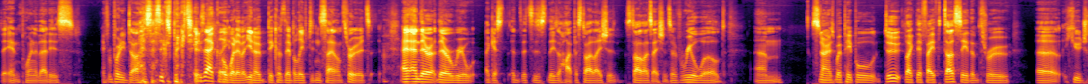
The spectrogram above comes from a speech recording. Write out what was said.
the end point of that is everybody dies as expected Exactly. or whatever you know because their belief didn't sail on through it's and, and there are there are real i guess this is, these are hyper stylization stylizations of real world um, scenarios where people do like their faith does see them through uh, huge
